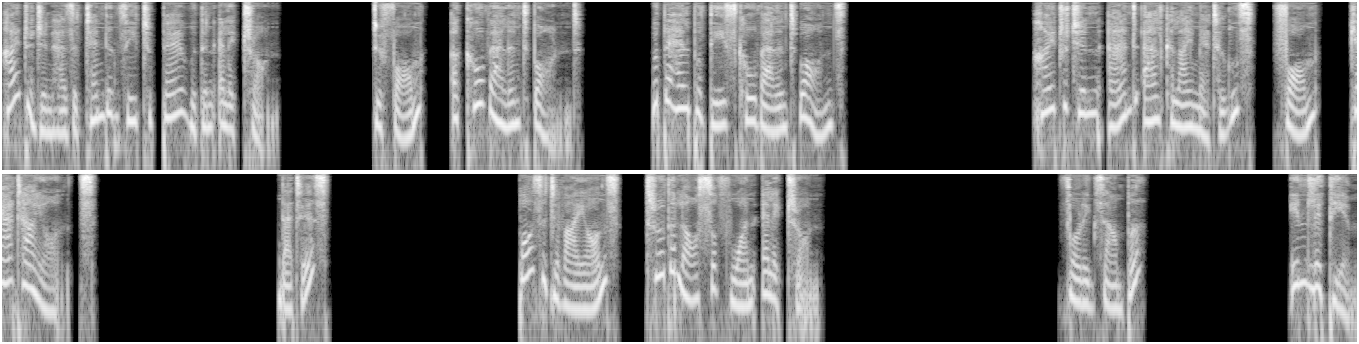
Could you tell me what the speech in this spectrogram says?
hydrogen has a tendency to pair with an electron to form a covalent bond. With the help of these covalent bonds, hydrogen and alkali metals form cations. That is, positive ions through the loss of one electron. For example, in lithium.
